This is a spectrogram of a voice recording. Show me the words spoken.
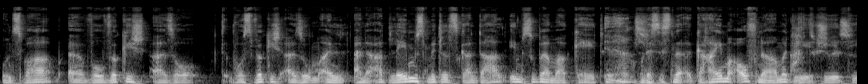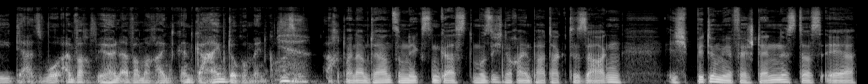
Und zwar, äh, wo wirklich, also wo es wirklich also um ein, eine Art Lebensmittelskandal im Supermarkt geht. Und das ist eine geheime Aufnahme, die, du die, die, die, also wo einfach, wir hören einfach mal rein, ein Geheimdokument quasi. Ja. Ach, Meine Damen und Herren, zum nächsten Gast muss ich noch ein paar Takte sagen. Ich bitte um Ihr Verständnis, dass er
